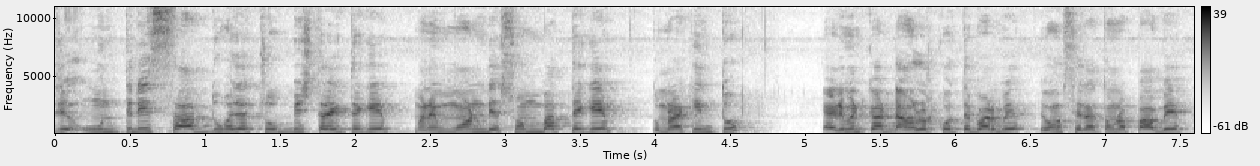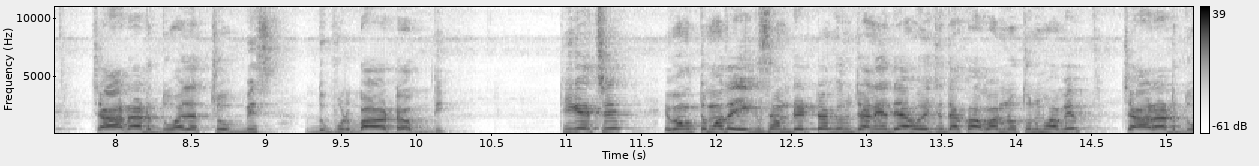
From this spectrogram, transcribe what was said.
যে উনত্রিশ সাত দু তারিখ থেকে মানে মনডে সোমবার থেকে তোমরা কিন্তু অ্যাডমিট কার্ড ডাউনলোড করতে পারবে এবং সেটা তোমরা পাবে চার আট দু দুপুর বারোটা অবধি। ঠিক আছে? এবং তোমাদের এক্সাম ডেটটাও কিন্তু জানিয়ে দেওয়া হয়েছে। দেখো আবার নতুনভাবে চার আট দু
